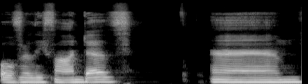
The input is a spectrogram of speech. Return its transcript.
overly fond of. Um,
